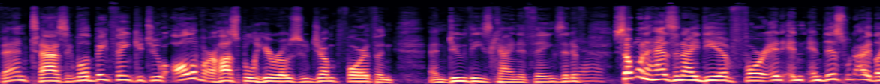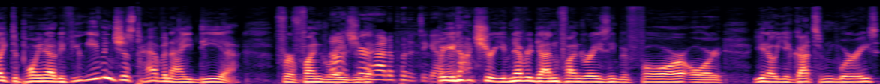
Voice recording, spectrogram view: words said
Fantastic. Well, a big thank you to all of our hospital heroes who jump forth and, and do these kind of things. And if someone has an idea for, and, and, and this what I'd like to point out, if you even just have an idea for a fundraiser, Not sure that- how to put it together. but you're not sure, you've never done fundraising before, or you know you've got some worries.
